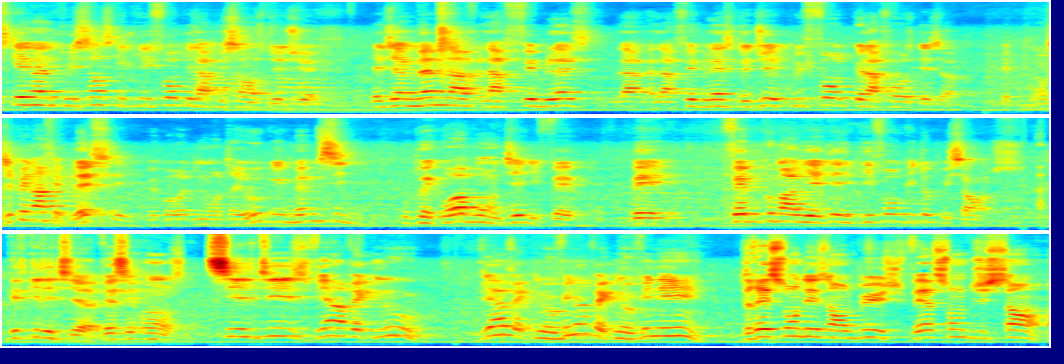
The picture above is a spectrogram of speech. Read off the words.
Est-ce qu'il y a une puissance qui est plus forte que la puissance de Dieu? Et dire même la, faiblesse, la, faiblesse de Dieu est plus forte que la force des hommes. Et bon Dieu, pas faiblesse, mais pour vous montrer où, même si vous pouvez croire, bon Dieu, est faible. Mais faible comme il était, il est plus fort que toute puissance. Qu'est-ce qu'il dit Verset 11. S'ils disent, viens avec nous, viens avec nous, viens avec nous, venez. Dressons des embûches, versons du sang,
